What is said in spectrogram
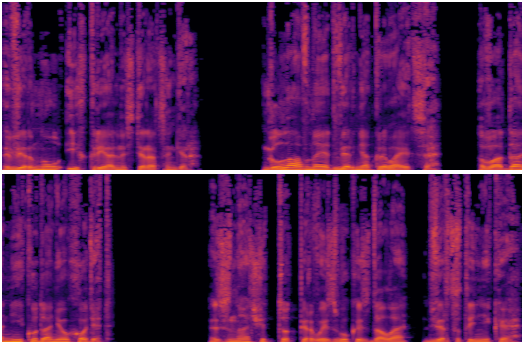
Вернул их к реальности Ратцингер. «Главное, дверь не открывается. Вода никуда не уходит. Значит, тот первый звук издала дверца тайника.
